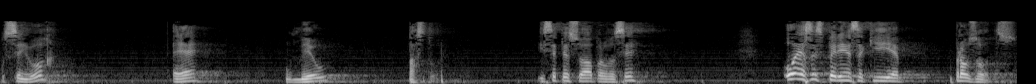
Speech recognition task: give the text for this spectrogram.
O Senhor é o meu pastor. Isso é pessoal para você? Ou essa experiência aqui é para os outros?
